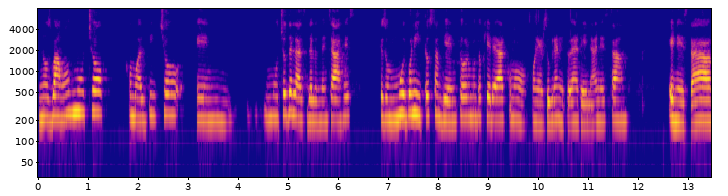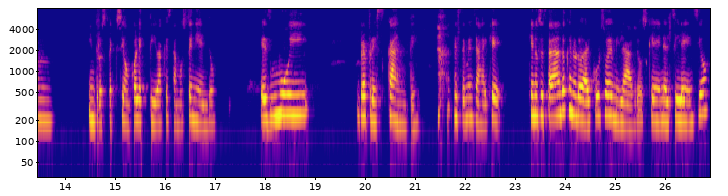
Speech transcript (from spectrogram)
nos vamos mucho, como has dicho, en muchos de, las, de los mensajes que son muy bonitos también, todo el mundo quiere dar como poner su granito de arena en esta en esta mm, introspección colectiva que estamos teniendo. Es muy refrescante este mensaje que, que nos está dando, que nos lo da el curso de milagros, que en el silencio,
